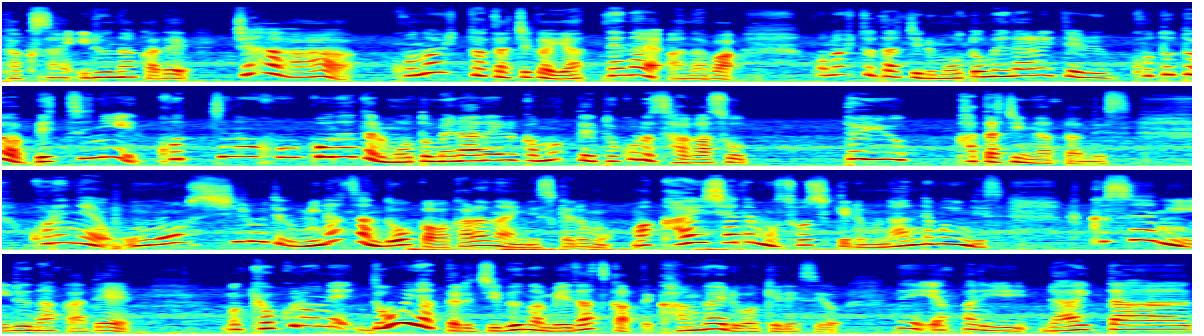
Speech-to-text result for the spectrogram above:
たくさんいる中でじゃあこの人たちがやってない穴場この人たちに求められていることとは別にこっちの方向だったら求められるかもっていうところを探そうという形になったんです。これね、面白いというか、皆さんどうかわからないんですけども、まあ、会社でも組織でも何でもいいんです。複数にいる中で、まあ、極論ねどうやったら自分が目立つかって考えるわけですよ。でやっぱりライター例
